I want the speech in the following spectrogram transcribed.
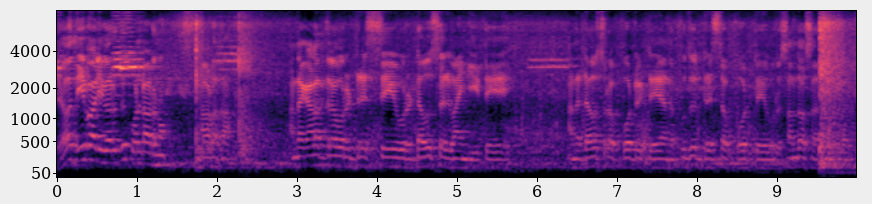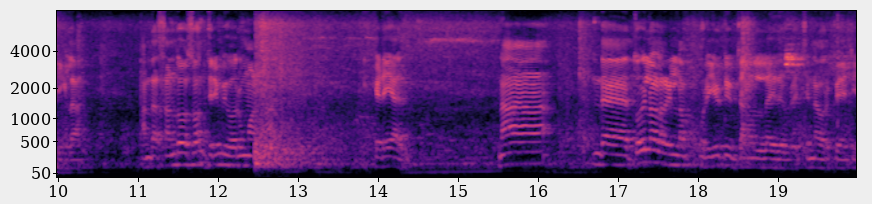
ஏதோ தீபாவளி வருது கொண்டாடணும். அவ்வளோதான் அந்த காலத்தில் ஒரு ட்ரெஸ்ஸு ஒரு டவுசர் வாங்கிக்கிட்டு அந்த டவுசரை போட்டுக்கிட்டு அந்த புது ட்ரெஸ்ஸை போட்டு ஒரு சந்தோஷம் இருக்கும் பார்த்தீங்களா அந்த சந்தோஷம் திரும்பி வருமானா கிடையாது. நான் இந்த தொழிலாளர் இல்லம் ஒரு யூடியூப் சேனலில் இது ஒரு சின்ன ஒரு பேட்டி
